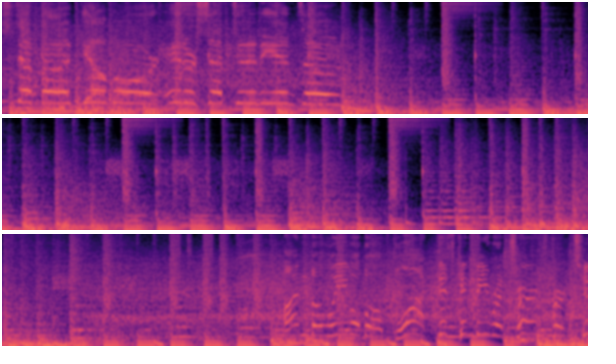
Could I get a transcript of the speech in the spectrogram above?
Stephon Gilmore, interception in the end zone. Unbelievable block. This can be returned for two.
